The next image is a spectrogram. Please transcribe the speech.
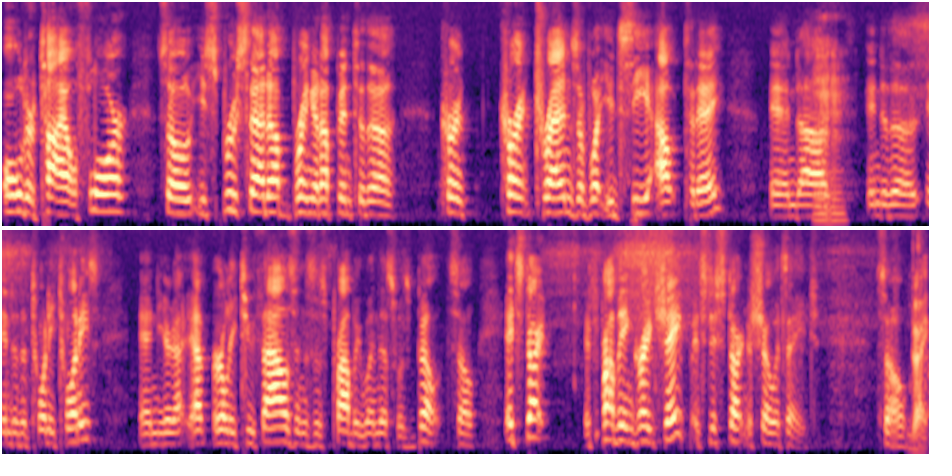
older tile floor. So you spruce that up, bring it up into the current current trends of what you'd see out today, and uh, into the into the 2020s, and you're at early 2000s is probably when this was built. So it start it's probably in great shape. It's just starting to show its age. So Right.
